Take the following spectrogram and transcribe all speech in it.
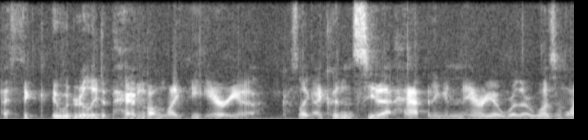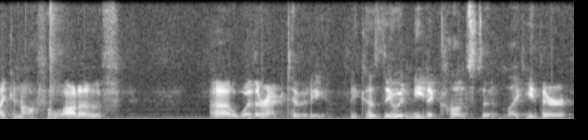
I think it would really depend on like the area, because like I couldn't see that happening in an area where there wasn't like an awful lot of uh, weather activity, because they would need a constant like either.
